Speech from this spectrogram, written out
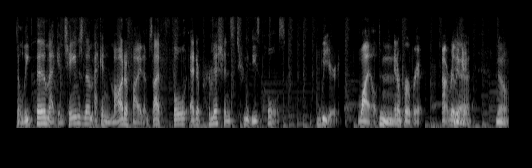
delete them, I can change them, I can modify them. So I have full edit permissions to these polls. Weird, wild, Hmm. inappropriate, not really Yeah. good. No.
